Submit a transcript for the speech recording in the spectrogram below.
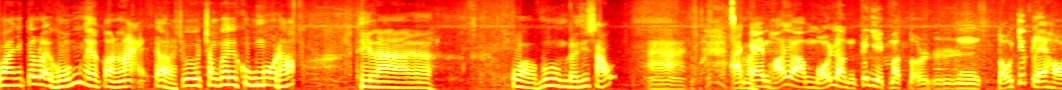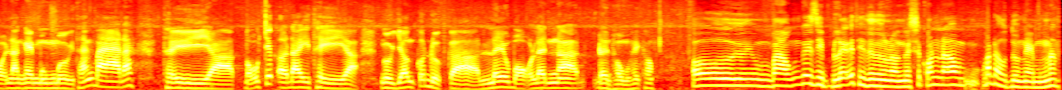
qua những cái loại gốm người còn lại ở trong cái khu mộ đó thì là của vua Hùng đời thứ sáu. À, à cho em hỏi à, mỗi lần cái dịp mà tổ, tổ chức lễ hội là ngày mùng 10 tháng 3 đó thì à, tổ chức ở đây thì à, người dân có được à, leo bộ lên à, đền Hùng hay không? Ờ, vào những cái dịp lễ thì thường là người sẽ có năm- bắt đầu từ ngày mùng 5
